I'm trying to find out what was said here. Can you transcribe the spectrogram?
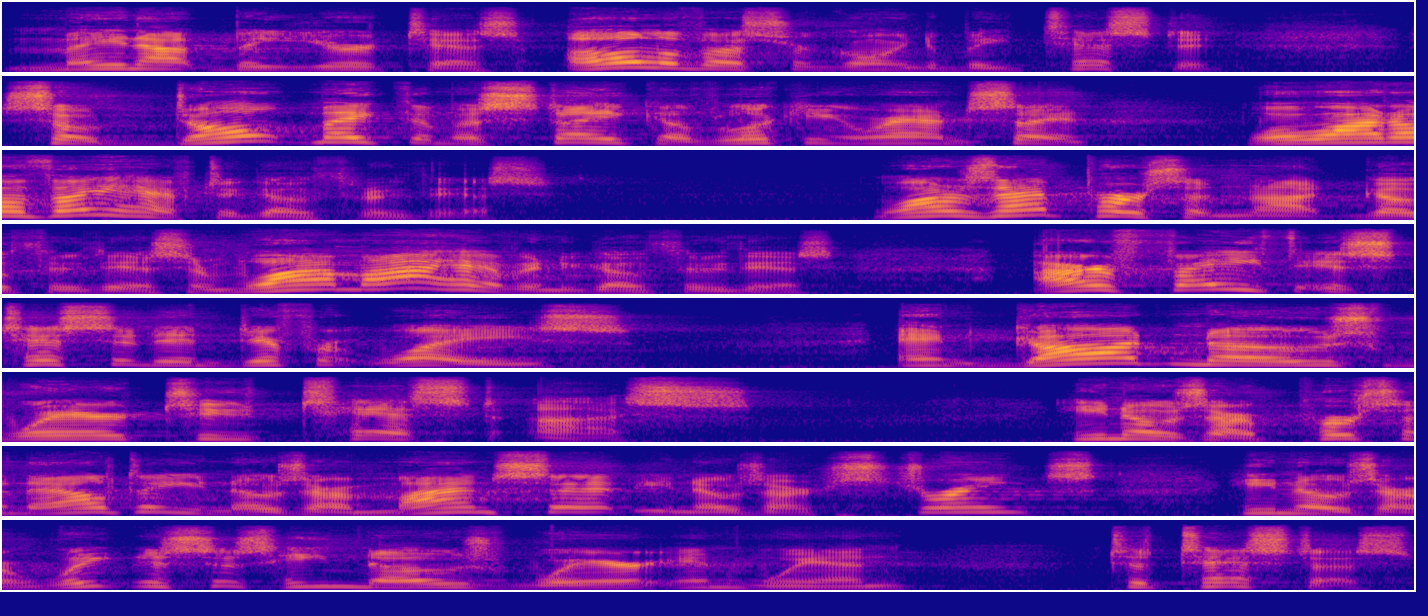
may not be your test. All of us are going to be tested. So don't make the mistake of looking around and saying, well, why don't they have to go through this? Why does that person not go through this? And why am I having to go through this? Our faith is tested in different ways, and God knows where to test us. He knows our personality, He knows our mindset, He knows our strengths, He knows our weaknesses, He knows where and when to test us.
